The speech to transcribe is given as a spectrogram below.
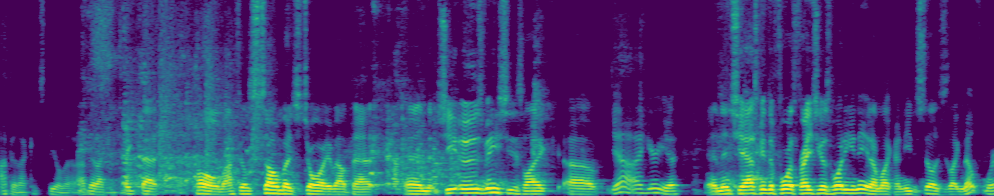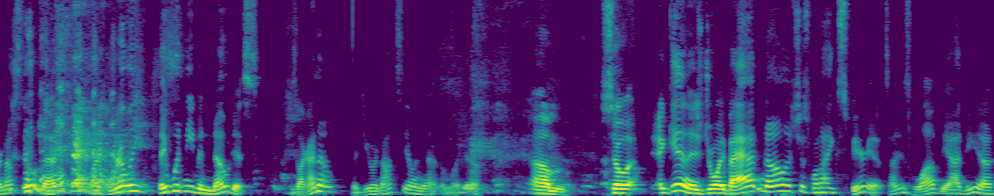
I bet I could steal that. I bet I could take that home. I feel so much joy about that. And she oos me. She's like, uh, yeah, I hear you. And then she asked me the fourth phrase. She goes, "What do you need?" I'm like, "I need to steal it." She's like, "Nope, we're not stealing that." I'm like, really? They wouldn't even notice. She's like, "I know, but you are not stealing that." I'm like, "Yeah." Um, so again, is joy bad? No, it's just what I experience. I just love the idea.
